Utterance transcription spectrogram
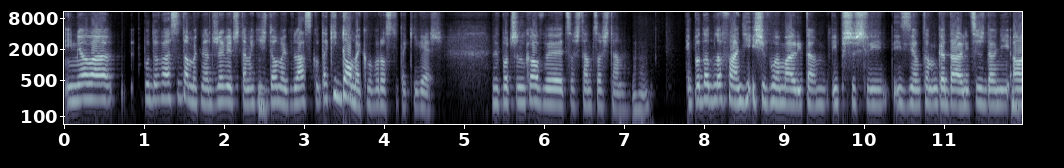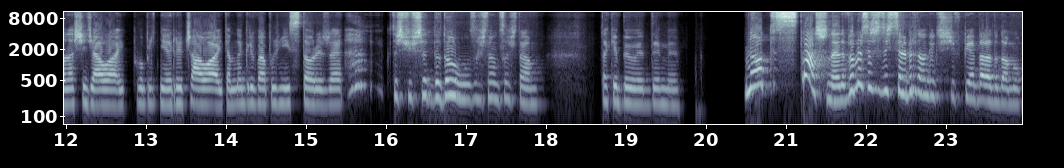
I miała, budowała sobie domek na drzewie, czy tam jakiś domek w lasku. Taki domek po prostu, taki wiesz, wypoczynkowy, coś tam, coś tam. Mhm. I podobno fani się włamali tam i przyszli i z nią tam gadali coś do niej, a ona siedziała i kompletnie ryczała i tam nagrywała później story, że ktoś mi wszedł do domu, coś tam, coś tam. Takie były dymy. No, to straszne. Wyobraź sobie, że jesteś celebrytą, gdy ktoś się wpierdala do domu.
